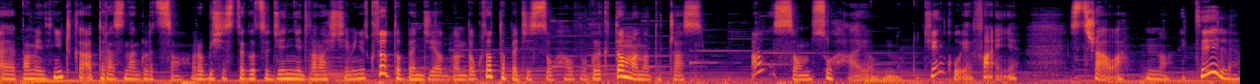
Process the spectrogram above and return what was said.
e, pamiętniczka, a teraz nagle co? Robi się z tego codziennie 12 minut. Kto to będzie oglądał? Kto to będzie słuchał? W ogóle kto ma na to czas? Ale są, słuchają. No to dziękuję, fajnie. Strzała. No i tyle.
